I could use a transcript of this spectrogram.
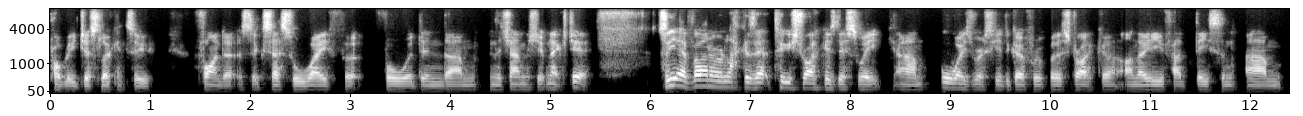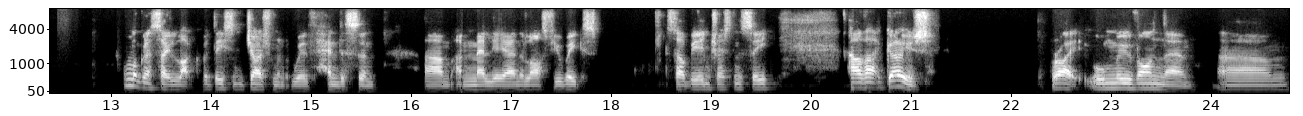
probably just looking to find a, a successful way for, forward in um, in the Championship next year. So yeah, Werner and Lacazette, two strikers this week. Um, always risky to go for it with a striker. I know you've had decent. Um, I'm not going to say luck, but decent judgment with Henderson and Meslier in the last few weeks. So I'll be interested to see how that goes. Right, we'll move on then. Um,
